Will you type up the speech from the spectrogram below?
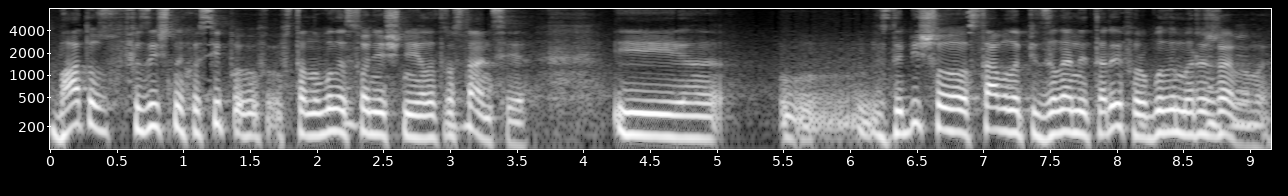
багато фізичних осіб е, встановили сонячні електростанції. І е, здебільшого ставили під зелений тариф і робили мережевими.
